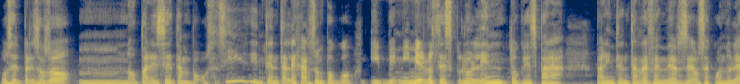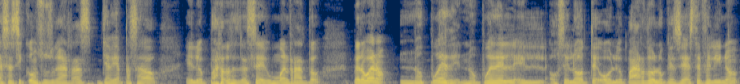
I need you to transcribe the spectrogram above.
O sea, el perezoso mmm, no parece tampoco, o sea, sí intenta alejarse un poco y, y, miren ustedes lo lento que es para, para intentar defenderse, o sea, cuando le hace así con sus garras, ya había pasado el leopardo desde hace un buen rato, pero bueno, no puede, no puede el, el ocelote o leopardo o lo que sea este felino,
